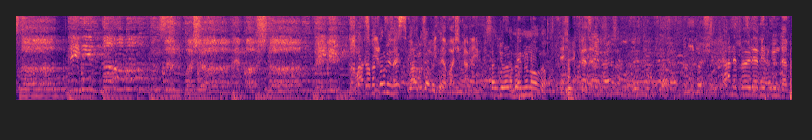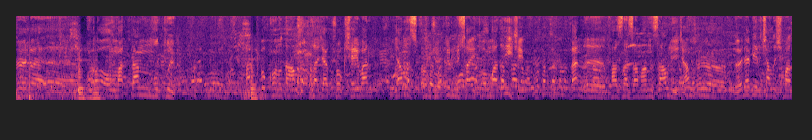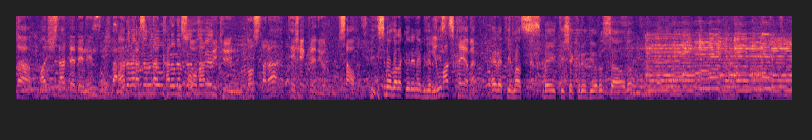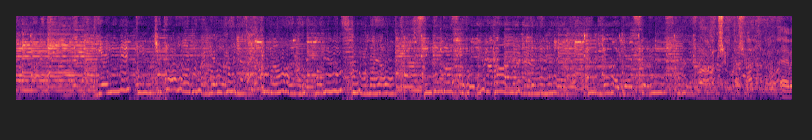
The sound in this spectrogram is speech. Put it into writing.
aslan Benim damat Hızır Paşa en başta Benim damat mıydı? festival komite başkanıyım. Sen görevli memnun oldum. Teşekkür ederim. Yani böyle bir günde böyle e, burada olmaktan mutluyum. Tabii bu konuda anlatılacak çok şey var. Yalnız konjüktür müsait olmadığı için ben e, fazla zamanınızı almayacağım. Böyle bir çalışmada başta dedenin ve arkasında katkısı olan bütün dostlara teşekkür ediyorum. Sağ olun. Bir isim olarak öğrenebilir miyiz? Yılmaz Kaya ben. Evet Yılmaz Bey teşekkür ediyoruz. Sağ olun.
